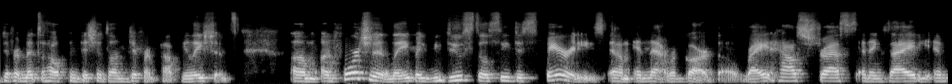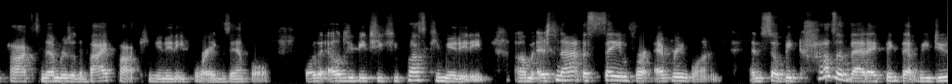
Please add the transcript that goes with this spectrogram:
different mental health conditions on different populations. Um, unfortunately, but we do still see disparities um, in that regard, though, right? How stress and anxiety impacts members of the BIPOC community, for example, or the LGBTQ plus community. Um, it's not the same for everyone. And so, because of that, I think that we do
